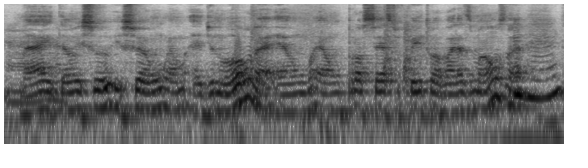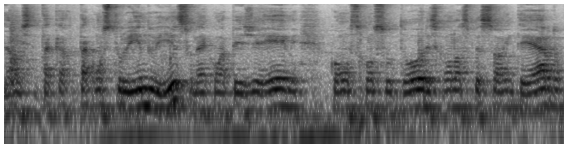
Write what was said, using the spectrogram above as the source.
Ah. Né? Então isso, isso é, um, é, é de novo, né? é, um, é um processo feito a várias mãos. Né? Uhum. Então a gente está tá construindo isso né? com a PGM, com os consultores, com o nosso pessoal interno,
